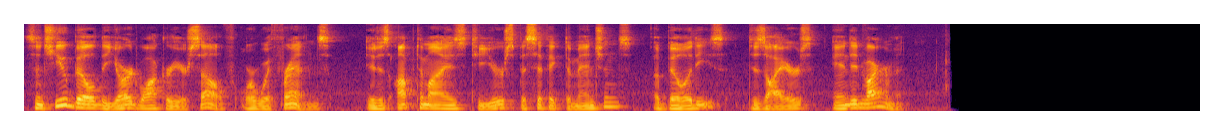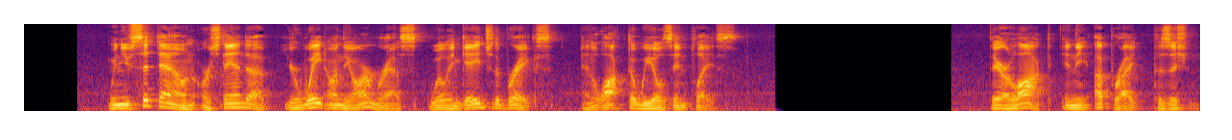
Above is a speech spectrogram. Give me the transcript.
Since you build the yard walker yourself or with friends, it is optimized to your specific dimensions, abilities, desires, and environment. When you sit down or stand up, your weight on the armrests will engage the brakes and lock the wheels in place. They are locked in the upright position.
